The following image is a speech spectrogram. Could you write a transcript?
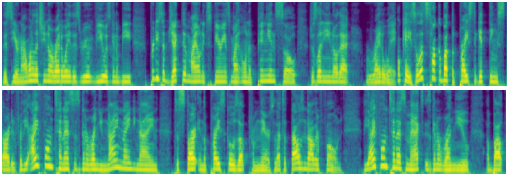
this year. Now I wanna let you know right away, this review is gonna be pretty subjective, my own experience, my own opinion. So just letting you know that right away. Okay, so let's talk about the price to get things started. For the iPhone 10s, is gonna run you 999 to start and the price goes up from there. So that's a $1,000 phone. The iPhone 10s Max is going to run you about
